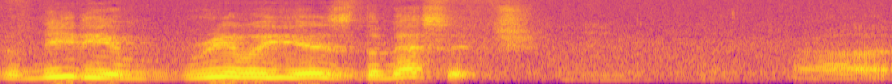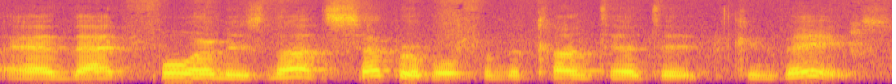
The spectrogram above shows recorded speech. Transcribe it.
the medium really is the message. And that form is not separable from the content it conveys.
